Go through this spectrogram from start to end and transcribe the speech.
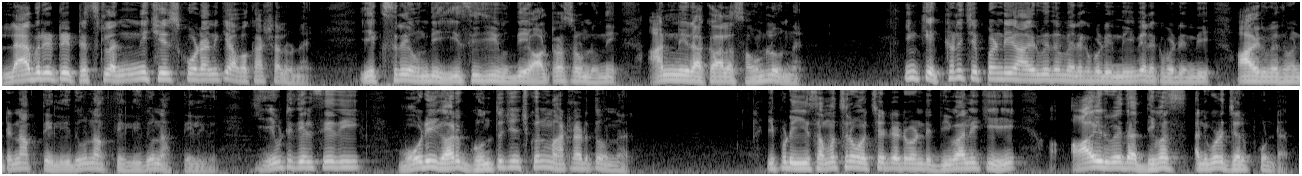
ల్యాబొరేటరీ టెస్టులు అన్నీ చేసుకోవడానికి అవకాశాలు ఉన్నాయి ఎక్స్రే ఉంది ఈసీజీ ఉంది అల్ట్రాసౌండ్ ఉంది అన్ని రకాల సౌండ్లు ఉన్నాయి. ఇంకెక్కడ చెప్పండి ఆయుర్వేదం వెనకబడింది వెనకబడింది? ఆయుర్వేదం అంటే నాకు తెలీదు నాకు తెలీదు నాకు తెలీదు. ఏమిటి తెలిసేది? మోడీ గారు గొంతు చించుకొని మాట్లాడుతూ ఉన్నారు. ఇప్పుడు ఈ సంవత్సరం వచ్చేటటువంటి దివాళీకి ఆయుర్వేద దివస్ అని కూడా జరుపుకుంటారు.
